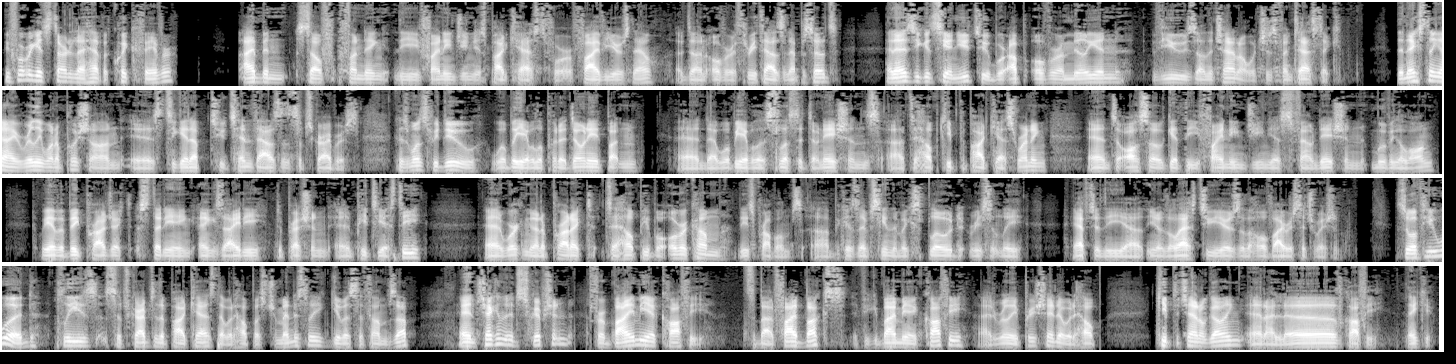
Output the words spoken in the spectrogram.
Before we get started, I have a quick favor. I've been self funding the Finding Genius podcast for five years now. I've done over 3,000 episodes. And as you can see on YouTube, we're up over a million views on the channel, which is fantastic. The next thing I really want to push on is to get up to 10,000 subscribers. Because once we do, we'll be able to put a donate button and uh, we'll be able to solicit donations uh, to help keep the podcast running and to also get the Finding Genius Foundation moving along. We have a big project studying anxiety, depression, and PTSD, and working on a product to help people overcome these problems uh, because I've seen them explode recently after the uh, you know the last two years of the whole virus situation. So if you would please subscribe to the podcast, that would help us tremendously. Give us a thumbs up, and check in the description for buy me a coffee. It's about five bucks. If you could buy me a coffee, I'd really appreciate it. It would help keep the channel going, and I love coffee. Thank you.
